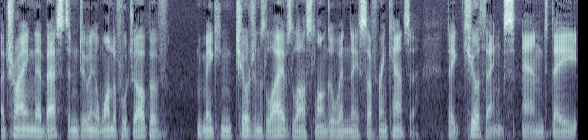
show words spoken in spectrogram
are trying their best and doing a wonderful job of making children's lives last longer when they're suffering cancer. They cure things and they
